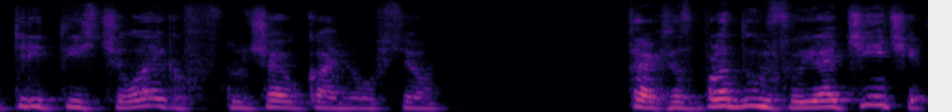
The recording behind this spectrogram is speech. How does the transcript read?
3000 лайков, включаю камеру, все. Так, сейчас продую свои очечи.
